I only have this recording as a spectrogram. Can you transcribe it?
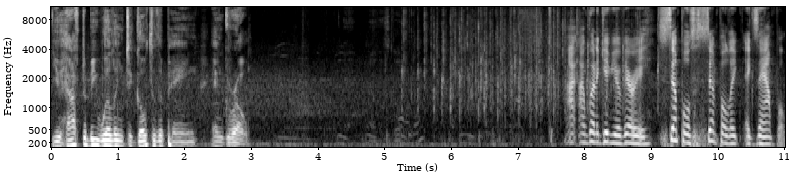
You have to be willing to go through the pain and grow. I, am going to give you a very simple, simple example.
